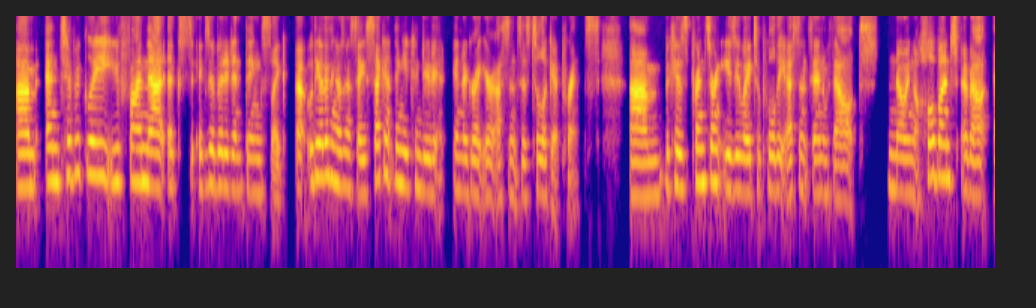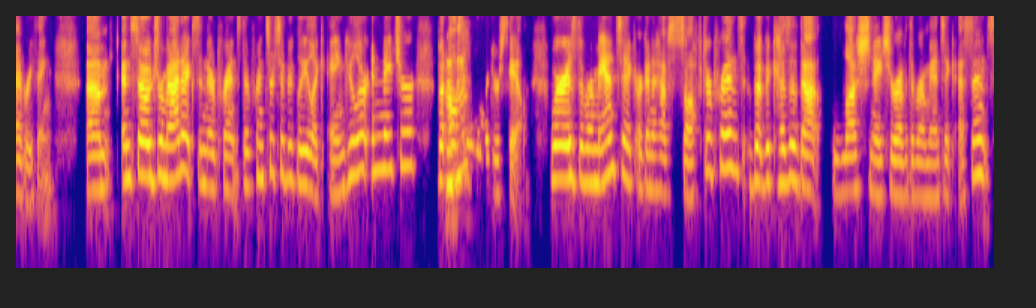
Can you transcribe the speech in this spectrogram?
um, and typically you find that ex- exhibited in things like uh, the other thing I was going to say, second thing you can do to integrate your essence is to look at prints um, because prints are an easy way to pull the essence in without knowing a whole bunch about everything. Um, and so dramatics in their prints, their prints are typically like angular in nature, but mm-hmm. also larger scale. Whereas the romantic are going to have softer prints, but because of that lush nature of the romantic essence,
